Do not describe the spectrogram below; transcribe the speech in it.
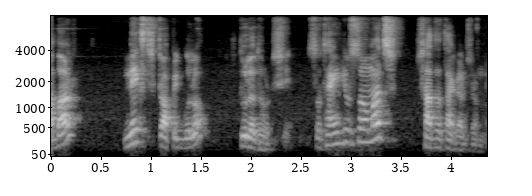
আবার নেক্সট টপিকগুলো তুলে ধরছি। So thank you so much সাথে থাকার জন্য।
